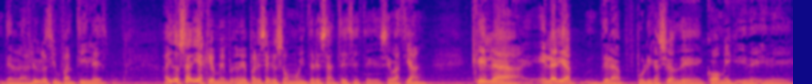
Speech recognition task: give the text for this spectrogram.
de los libros infantiles, hay dos áreas que me, me parece que son muy interesantes, este, Sebastián que es la, el área de la publicación de cómic y de, y de,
